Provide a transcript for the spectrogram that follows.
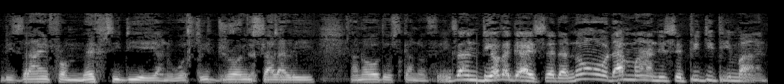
resigned from FCDA and was still drawing salary and all those kind of things. And the other guy said that no, that man is a PDP man.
